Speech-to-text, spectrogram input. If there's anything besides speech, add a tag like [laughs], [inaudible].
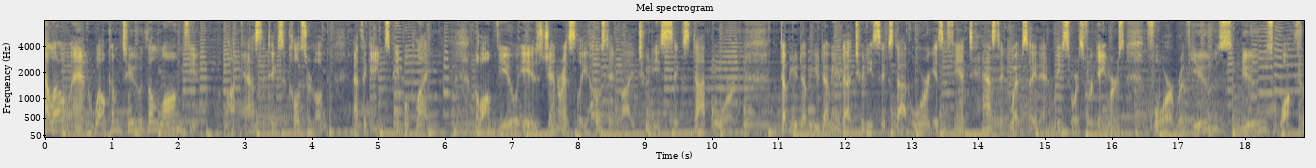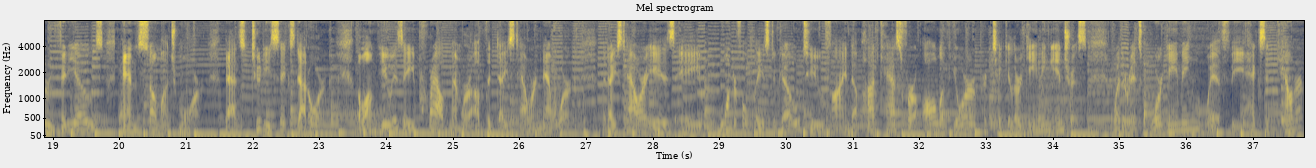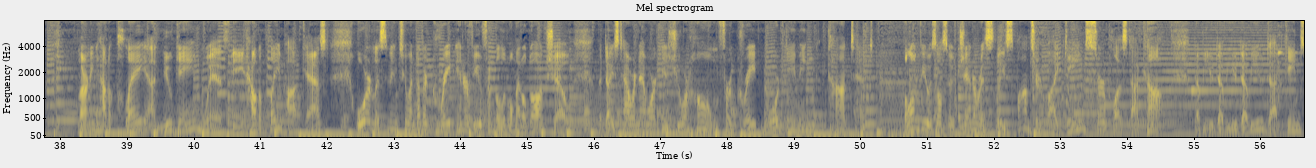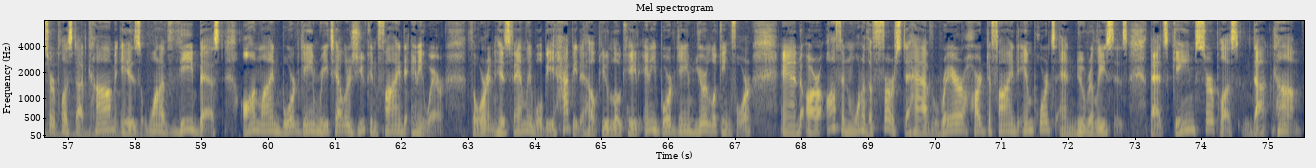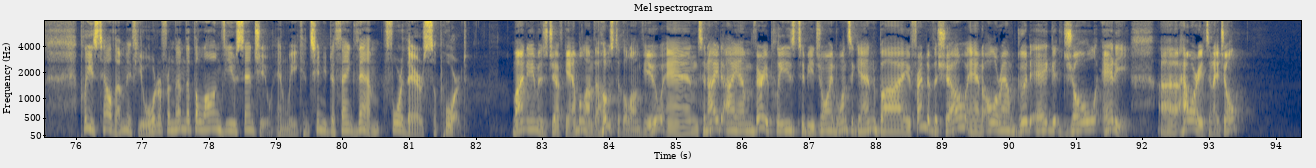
Hello, and welcome to The Long View, a podcast that takes a closer look at the games people play. The Long View is generously hosted by 2d6.org. www.2d6.org is a fantastic website and resource for gamers for reviews, news, walkthrough videos, and so much more. That's 2d6.org. The Longview is a proud member of the Dice Tower Network. The Dice Tower is a wonderful place to go to find a podcast for all of your particular gaming interests, whether it's wargaming with the Hex Encounter, learning how to play a new game with the How to Play podcast, or listening to another great interview from the Little Metal Dog Show, the Dice Tower Network is your home for great board gaming content. The Longview is also generously sponsored by GameSurplus.com. www.gamesurplus.com is one of the best online board game retailers you can find anywhere. Thor and his family will be happy to help you locate any board game you're looking for and are often one of the first to have rare, hard to find imports and new releases. That's GameSurplus.com. Please tell them if you order from them that the Longview sent you, and we continue to thank them for their support. My name is Geof Gambill. I'm the host of The Long View, and tonight I am very pleased to be joined once again by friend of the show and all around good egg, Joel Eddy. Uh, how are you tonight, Joel?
